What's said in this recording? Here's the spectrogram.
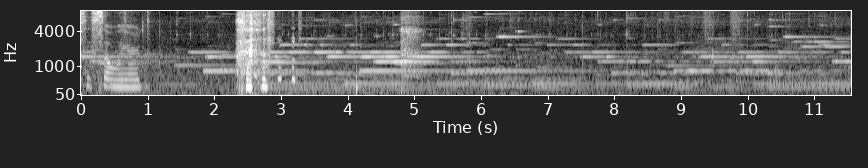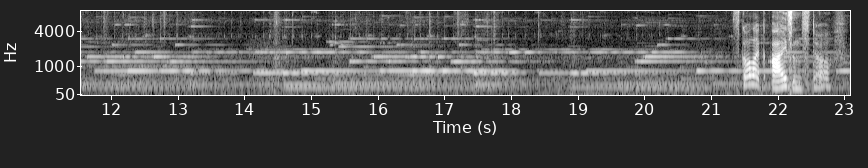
This is so weird. It's got like eyes and stuff.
